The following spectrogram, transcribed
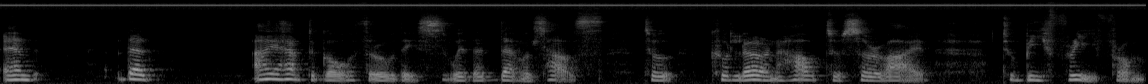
And that i have to go through this with the devil's house to could learn how to survive to be free from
